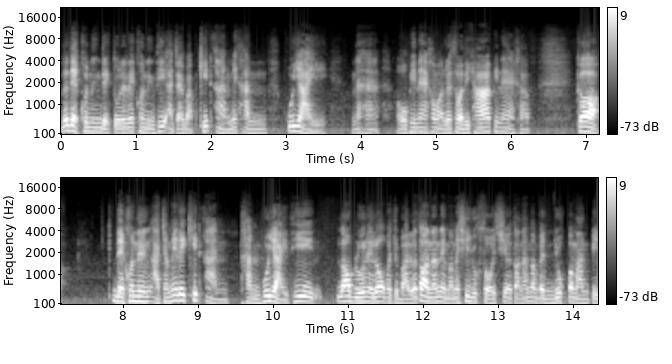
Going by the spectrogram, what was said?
แล้วเด็กคนหนึ่งเด็กตัวเล็กๆคนหนึ่งที่อาจจะแบบคิดอ่านไม่ทันผู้ใหญ่นะฮะ โอ้พี่แน่เข้ามาด้วยสวัสดีครับพี่แน่ครับ ก็เด็กคนหนึ่งอาจจะไม่ได้คิดอ่านทันผู้ใหญ่ที่รอบรู้ในโลกปัจจุบัน แล้วตอนนั้นเนี่ยมันไม่ใช่ยุคโซเชียล ตอนนั้นมันเป็นยุคประมาณปี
